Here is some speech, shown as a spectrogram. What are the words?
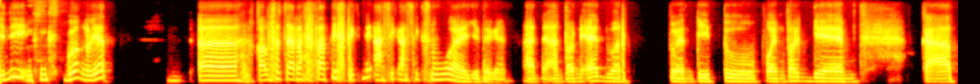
ini gue ngelihat eh kalau secara statistik nih asik-asik semua ya gitu kan. Ada Anthony Edwards 22 poin per game, Kaat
